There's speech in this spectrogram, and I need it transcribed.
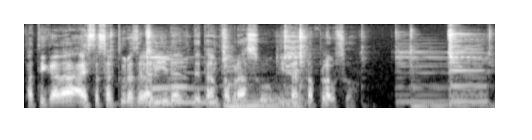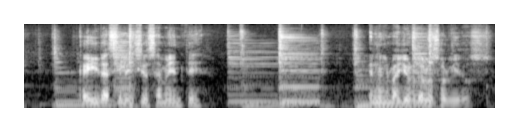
Fatigada a estas alturas de la vida de tanto abrazo y tanto aplauso. Caída silenciosamente en el mayor de los olvidos.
